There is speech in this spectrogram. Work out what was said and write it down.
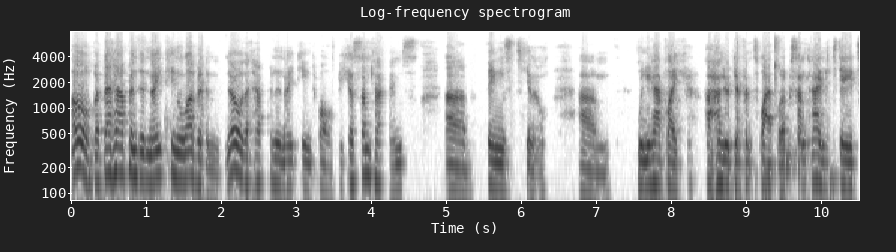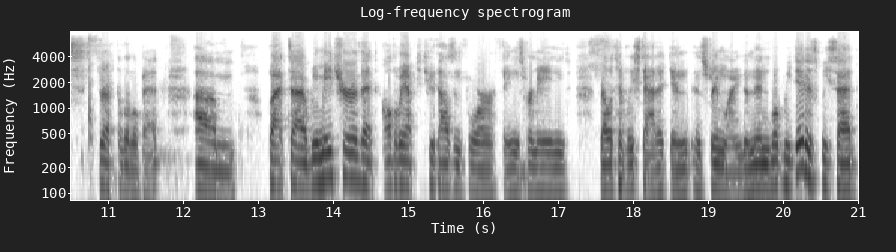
oh, but that happened in 1911. No, that happened in 1912. Because sometimes uh, things, you know, um, when you have like a hundred different splat books, sometimes dates drift a little bit. Um, but uh, we made sure that all the way up to 2004 things remained relatively static and, and streamlined. And then what we did is we said,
